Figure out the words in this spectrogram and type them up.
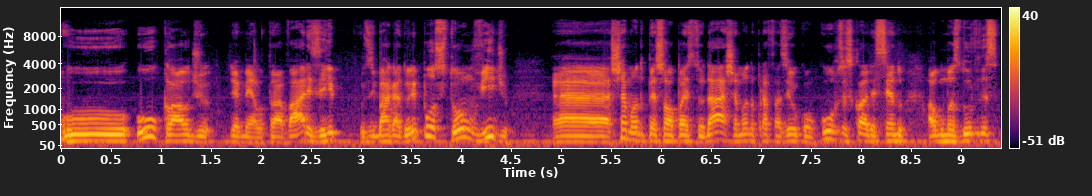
O, o Cláudio de Mello Travares, ele, o desembargador, ele postou um vídeo é, chamando o pessoal para estudar, chamando para fazer o concurso, esclarecendo algumas dúvidas.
